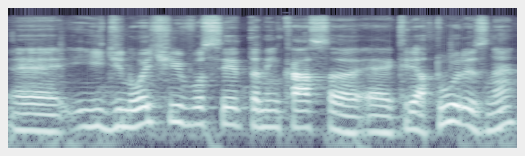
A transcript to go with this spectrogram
É, e de noite você também caça é, criaturas, né?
